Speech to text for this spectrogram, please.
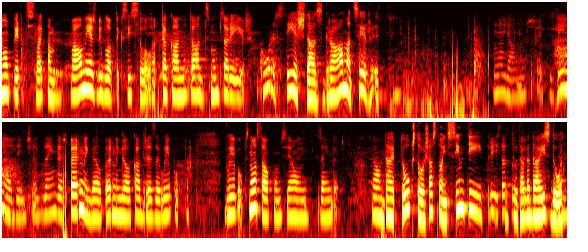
nopircis laikam Valmieras bibliotekas izsolē. Tā kā nu, tādas mums arī ir. Kuras tieši tās grāmatas ir? Nu, jā, nu šeit ir zīmodziņš, ja Zengers, Pernigela, Pernigela kādreizē Liepupa, Liepupas nosaukums, ja, un Zengers. Tā, un tā ir 1830. gadā izdota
